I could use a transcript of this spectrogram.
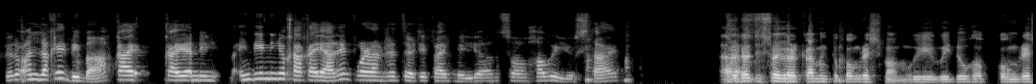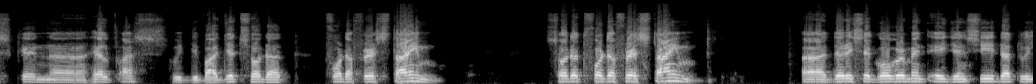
Pero ang laki, di ba? Kaya, kaya nin, hindi ninyo kakayanin 435 million. So how will you start? So that is why we're coming to Congress, ma'am. We, we do hope Congress can uh, help us with the budget so that for the first time, so that for the first time, uh, there is a government agency that will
